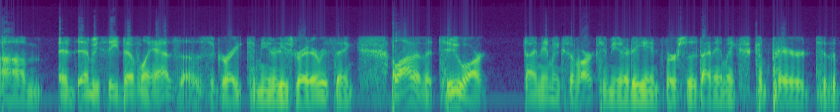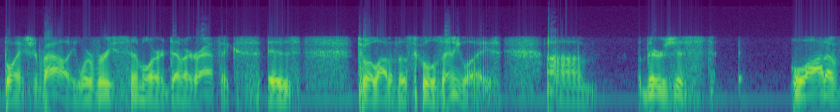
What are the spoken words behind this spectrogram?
Um, and NBC definitely has those. Great communities, great everything. A lot of it too are dynamics of our community versus dynamics compared to the Blanchard Valley. We're very similar in demographics as to a lot of those schools, anyways. Um, there's just a lot of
